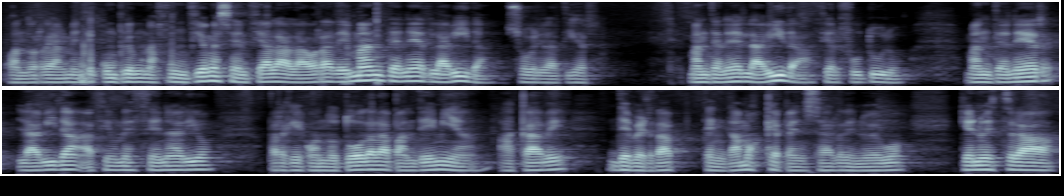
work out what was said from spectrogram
cuando realmente cumplen una función esencial a la hora de mantener la vida sobre la Tierra, mantener la vida hacia el futuro. Mantener la vida hacia un escenario para que cuando toda la pandemia acabe, de verdad tengamos que pensar de nuevo que nuestra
